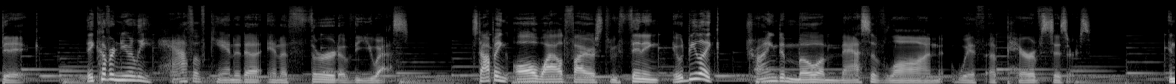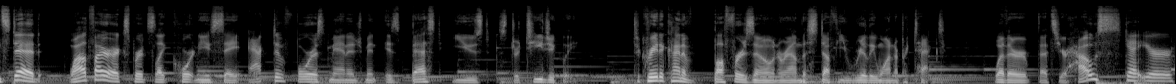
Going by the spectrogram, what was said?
big. They cover nearly half of Canada and a third of the US. Stopping all wildfires through thinning, it would be like trying to mow a massive lawn with a pair of scissors. Instead, Wildfire experts like Courtney say active forest management is best used strategically to create a kind of buffer zone around the stuff you really want to protect, whether that's your house. Get your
